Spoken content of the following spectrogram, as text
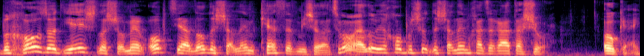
בכל זאת יש לשומר אופציה לא לשלם כסף משל עצמו, אלא הוא יכול פשוט לשלם חזרה את השור. אוקיי,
